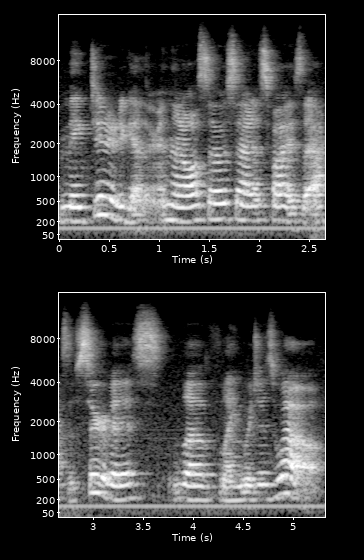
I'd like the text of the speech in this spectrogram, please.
make dinner together and that also satisfies the acts of service love language as well.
